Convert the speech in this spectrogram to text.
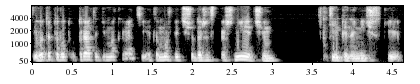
И вот эта вот утрата демократии, это может быть еще даже страшнее, чем те экономические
